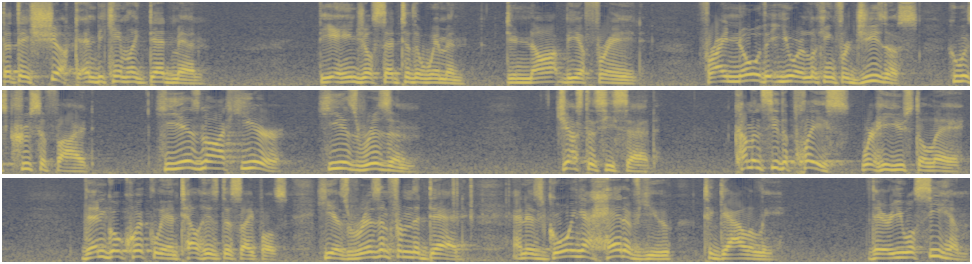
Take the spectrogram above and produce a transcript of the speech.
that they shook and became like dead men. The angel said to the women, Do not be afraid, for I know that you are looking for Jesus, who was crucified. He is not here, he is risen. Just as he said. Come and see the place where he used to lay. Then go quickly and tell his disciples, He has risen from the dead and is going ahead of you to Galilee. There you will see him.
